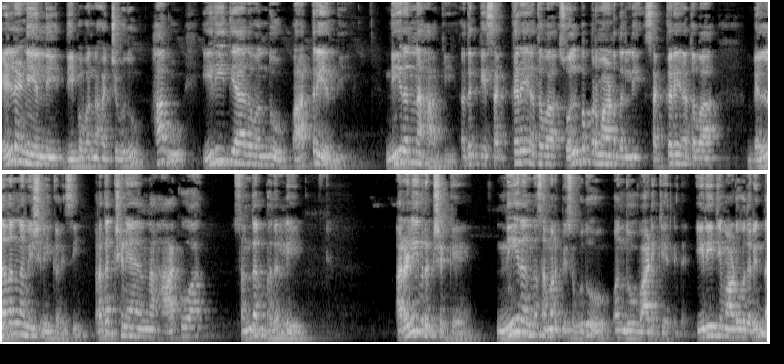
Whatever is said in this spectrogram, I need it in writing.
ಎಳ್ಳೆಣ್ಣೆಯಲ್ಲಿ ದೀಪವನ್ನು ಹಚ್ಚುವುದು ಹಾಗೂ ಈ ರೀತಿಯಾದ ಒಂದು ಪಾತ್ರೆಯಲ್ಲಿ ನೀರನ್ನು ಹಾಕಿ ಅದಕ್ಕೆ ಸಕ್ಕರೆ ಅಥವಾ ಸ್ವಲ್ಪ ಪ್ರಮಾಣದಲ್ಲಿ ಸಕ್ಕರೆ ಅಥವಾ ಬೆಲ್ಲವನ್ನು ಮಿಶ್ರೀಕರಿಸಿ ಪ್ರದಕ್ಷಿಣೆಯನ್ನು ಹಾಕುವ ಸಂದರ್ಭದಲ್ಲಿ ಅರಳಿ ವೃಕ್ಷಕ್ಕೆ ನೀರನ್ನು ಸಮರ್ಪಿಸುವುದು ಒಂದು ವಾಡಿಕೆಯಲ್ಲಿದೆ. ಈ ರೀತಿ ಮಾಡುವುದರಿಂದ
